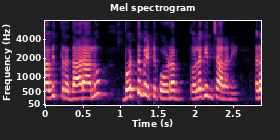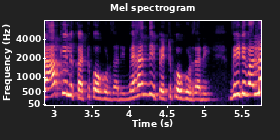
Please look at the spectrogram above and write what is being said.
పవిత్ర దారాలు బొట్టు పెట్టుకోవడం తొలగించాలని రాఖీలు కట్టుకోకూడదని మెహందీ పెట్టుకోకూడదని వీటి వల్ల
